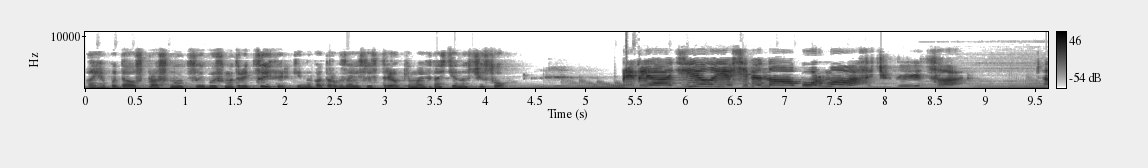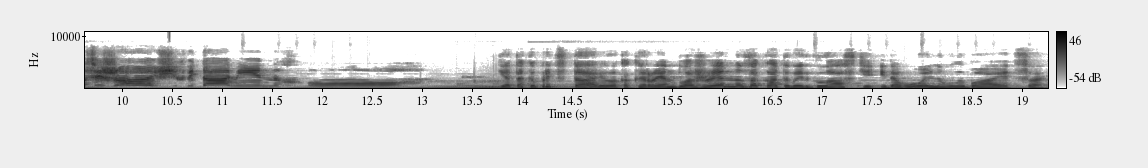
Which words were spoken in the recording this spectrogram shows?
а я пыталась проснуться и высмотреть циферки, на которых зависли стрелки моих настенных часов. Набор масочек для лица. Освежающих, витаминных. О, Я так и представила, как Ирен блаженно закатывает глазки и довольно улыбается.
